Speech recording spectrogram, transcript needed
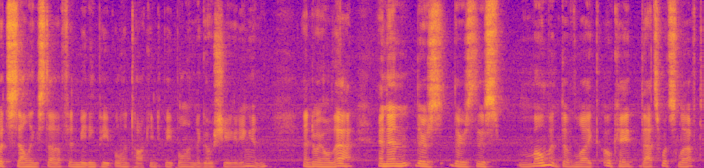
but selling stuff and meeting people and talking to people and negotiating and, and doing all that. And then there's there's this moment of like, okay, that's what's left.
